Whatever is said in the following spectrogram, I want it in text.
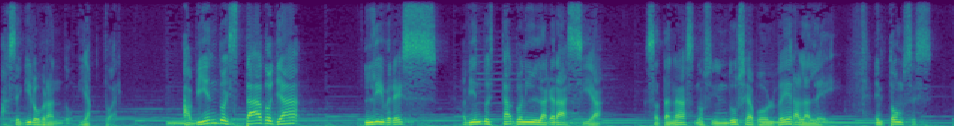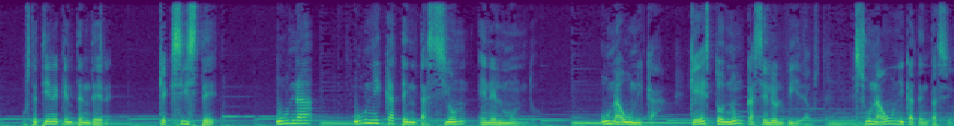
a seguir obrando y actuar. Habiendo estado ya libres, habiendo estado en la gracia, Satanás nos induce a volver a la ley. Entonces, usted tiene que entender que existe una única tentación en el mundo. Una única. Que esto nunca se le olvide a usted. Es una única tentación.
